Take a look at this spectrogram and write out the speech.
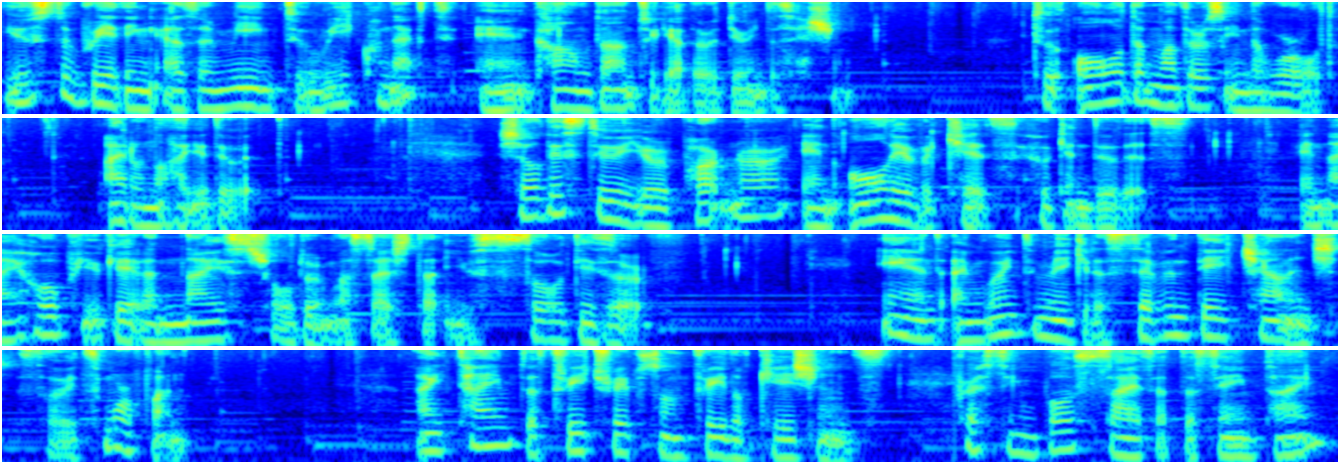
Use the breathing as a mean to reconnect and calm down together during the session. To all the mothers in the world, I don't know how you do it. Show this to your partner and all your kids who can do this. And I hope you get a nice shoulder massage that you so deserve. And I'm going to make it a seven day challenge so it's more fun. I timed the three trips on three locations, pressing both sides at the same time,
